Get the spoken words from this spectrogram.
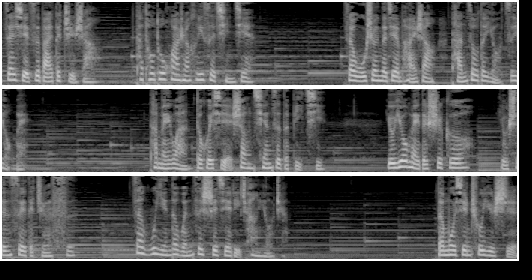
在写字白的纸上，他偷偷画上黑色琴键，在无声的键盘上弹奏的有滋有味。他每晚都会写上千字的笔记，有优美的诗歌，有深邃的哲思，在无垠的文字世界里畅游着。等木心出狱时，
